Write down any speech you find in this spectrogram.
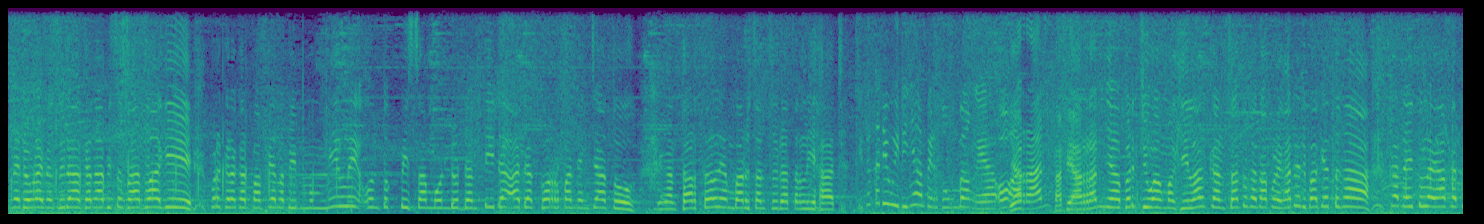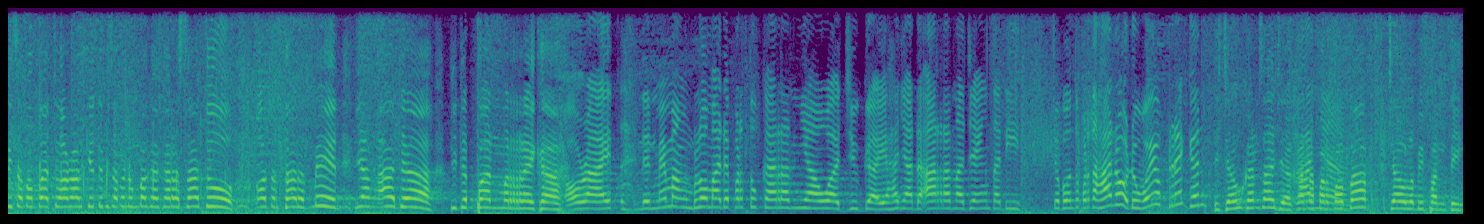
Nether Raven sudah akan habis sesaat lagi. Pergerakan Pavian lebih memilih untuk bisa mundur dan tidak ada korban yang jatuh. Dengan Turtle yang barusan sudah terlihat. Itu tadi Widinya hampir tumbang ya. Oh Yap, Aran. Tapi Arannya berjuang menghilangkan satu katapult yang ada di bagian tengah. Karena itulah yang akan bisa membantu Aran itu bisa menumbangkan ke arah satu. Outer turret mid yang ada di depan mereka. Alright, dan memang belum ada pertukaran nyawa juga ya. Hanya ada Aran aja yang tadi coba untuk bertahan. Oh, The Way of Dragon. Dijauhkan saja karena purple buff jauh lebih penting.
